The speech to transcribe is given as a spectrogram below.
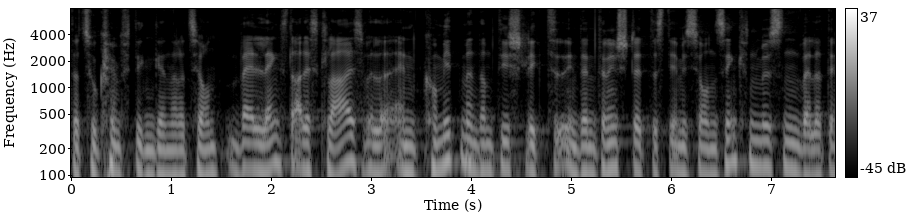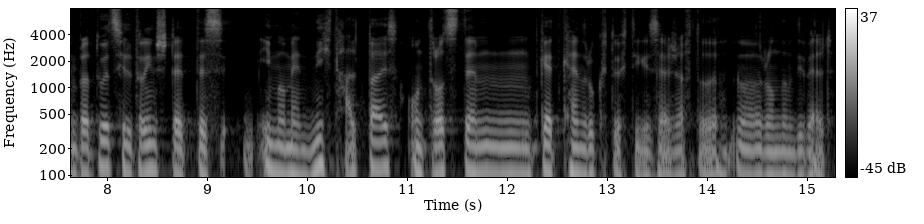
der zukünftigen Generation, weil längst alles klar ist, weil ein Commitment am Tisch liegt, in dem drinsteht, dass die Emissionen sinken müssen, weil ein Temperaturziel drinsteht, das im Moment nicht haltbar ist und trotzdem geht kein Ruck durch die Gesellschaft oder rund um die Welt. Welt.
